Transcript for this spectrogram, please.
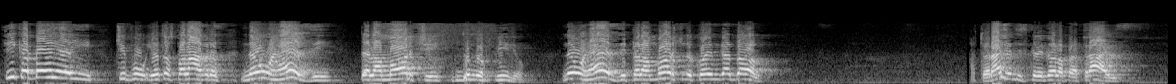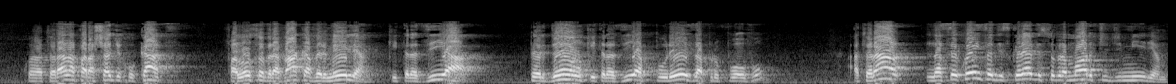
Fica bem aí. Tipo, em outras palavras, não reze pela morte do meu filho. Não reze pela morte do Cohen Gadol. A Torá já descreveu lá para trás, quando a Torá na Parashá de Hukat falou sobre a vaca vermelha que trazia perdão, que trazia pureza para o povo. A Torá, na sequência, descreve sobre a morte de Miriam.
